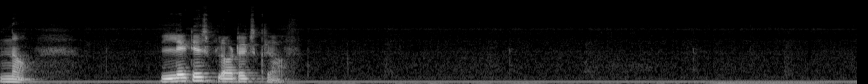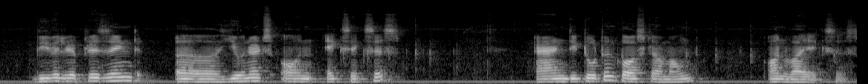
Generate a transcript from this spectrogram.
Now, let us plot its graph. We will represent uh, units on x-axis and the total cost amount on y-axis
